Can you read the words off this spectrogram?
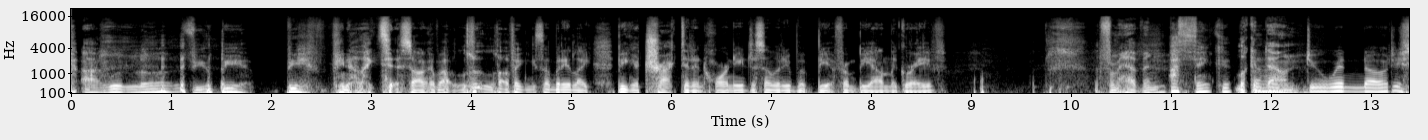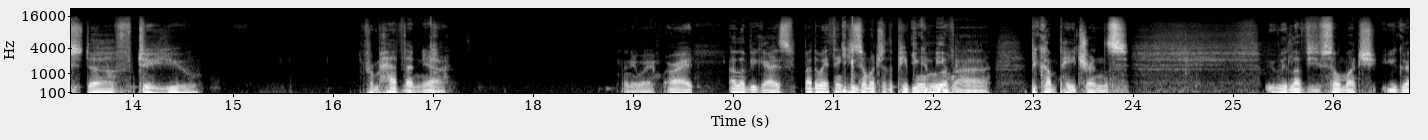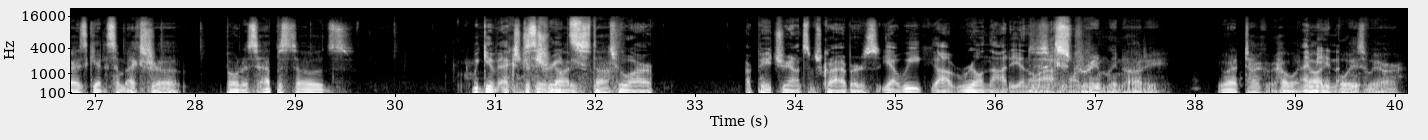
I will love you be be you know like a song about loving somebody like being attracted and horny to somebody but be it from beyond the grave. From heaven. I think Looking I'm down. doing naughty stuff to you from heaven. Yeah. Anyway, all right. I love you guys. By the way, thank You you, can- so much to the people who be have uh, become patrons. We love you so much. You guys get some extra bonus episodes. We give extra treats stuff. to our our Patreon subscribers. Yeah, we got real naughty in the This is last one. extremely naughty. You want to talk about how I naughty mean- boys we are?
